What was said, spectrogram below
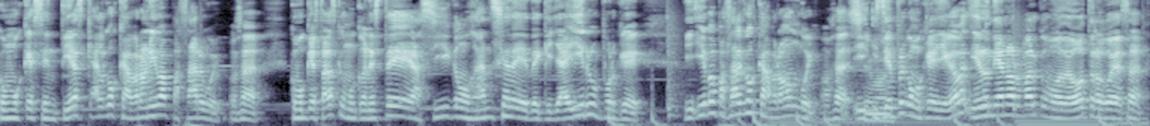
como que sentías que algo cabrón iba a pasar, güey. O sea, como que estabas como con este así, como ansia de, de que ya ir, porque iba a pasar algo cabrón, güey. O sea, y- siempre como que llegabas y era un día normal como de otro, güey. O sea,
